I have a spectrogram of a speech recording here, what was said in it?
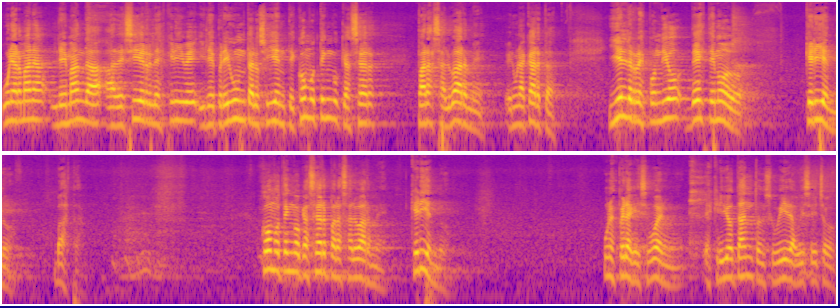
una hermana le manda a decir, le escribe y le pregunta lo siguiente, ¿cómo tengo que hacer para salvarme? En una carta. Y él le respondió de este modo, queriendo, basta. ¿Cómo tengo que hacer para salvarme? Queriendo. Uno espera que dice, bueno, escribió tanto en su vida, hubiese hecho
